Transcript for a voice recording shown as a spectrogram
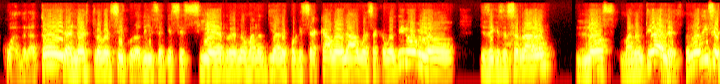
Cuando la Torah en nuestro versículo dice que se cierren los manantiales porque se acabó el agua, se acabó el diluvio, dice que se cerraron los manantiales. Pero no dice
